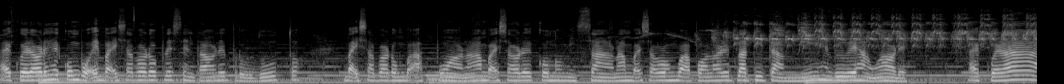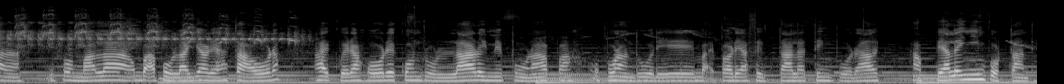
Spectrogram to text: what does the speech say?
A escuela ahora es como en vais a presentar el producto, vais a para un apoyar, vais a economizar, vais a un apoyar platita mí, en vive ahora. La escuela informal un a ya hasta ahora. La escuela ahora controlar y me ponapa o por andure para afectar la temporada. A es importante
